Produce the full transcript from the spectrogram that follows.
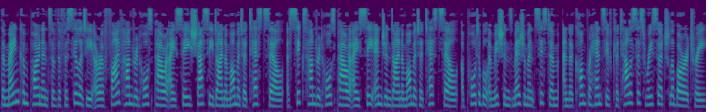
The main components of the facility are a 500 horsepower AC chassis dynamometer test cell, a 600 horsepower AC engine dynamometer test cell, a portable emissions measurement system, and a comprehensive catalysis research laboratory.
